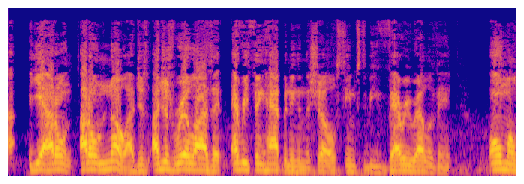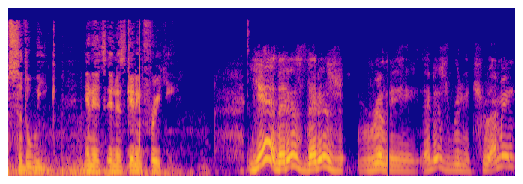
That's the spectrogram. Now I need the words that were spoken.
uh, yeah, I don't I don't know. I just I just realized that everything happening in the show seems to be very relevant, almost to the week, and it's and it's getting freaky. Yeah, that is that is really that is really true. I mean,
